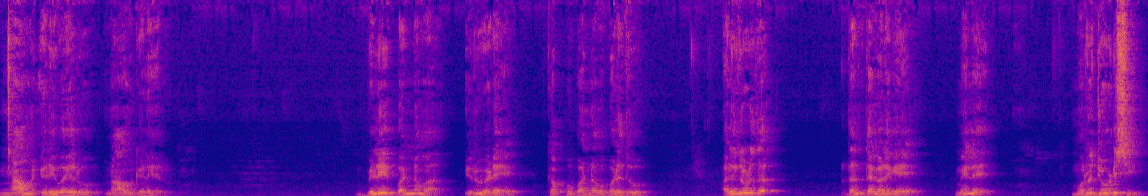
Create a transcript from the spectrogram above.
ನಾವು ಎಳಿವಯರು ನಾವು ಗೆಳೆಯರು. ಬಿಳಿ ಬಣ್ಣವ ಇರುವೆಡೆ ಕಪ್ಪು ಬಣ್ಣವ ಬಳಿದು ಅಳಿದುಳಿದ ದಂತಗಳಿಗೆ ಮೇಲೆ ಮರುಜೋಡಿಸಿ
